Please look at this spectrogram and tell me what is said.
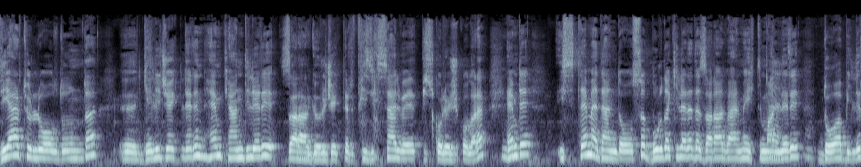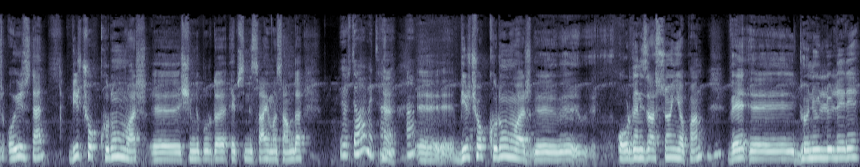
diğer türlü olduğunda e, geleceklerin hem kendileri zarar görecektir fiziksel ve psikolojik olarak hem de istemeden de olsa buradakilere de zarar verme ihtimalleri evet, evet. doğabilir. O yüzden birçok kurum var. E, şimdi burada hepsini saymasam da Devam et. He, e, Birçok kurum var organizasyon yapan hı hı. ve e, gönüllüleri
